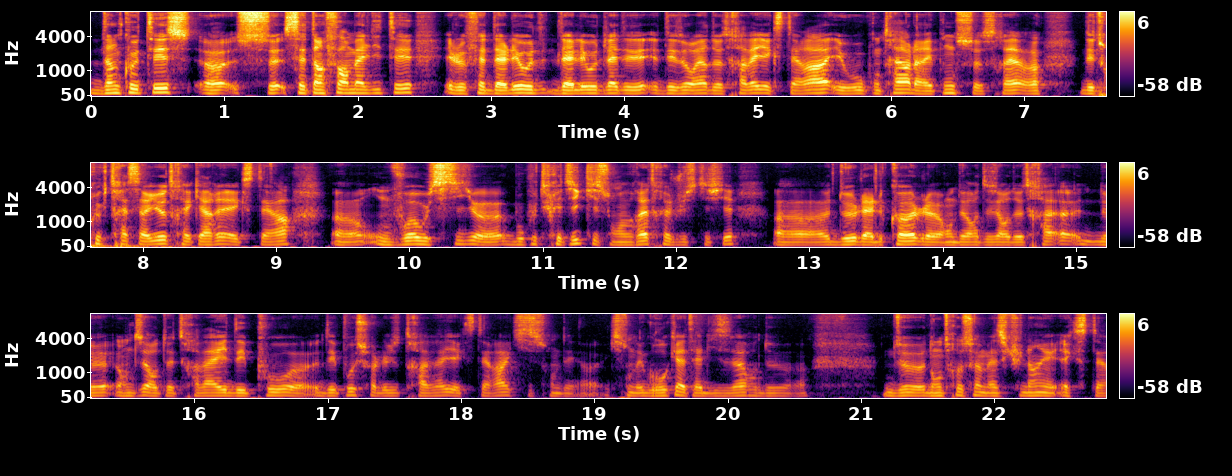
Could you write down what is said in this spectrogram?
d'un côté euh, cette informalité et le fait d'aller au, au-delà des, horaires de travail, etc. Et où, au contraire, la réponse, serait euh, des trucs très sérieux, très carrés, etc. Euh, on voit aussi beaucoup de critiques qui sont en vrai très justifiées de l'alcool en dehors des heures de, travail, des pots, sur le lieu de travail, etc. qui sont des gros catalyseurs de d'entre-soi masculin, et, etc.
